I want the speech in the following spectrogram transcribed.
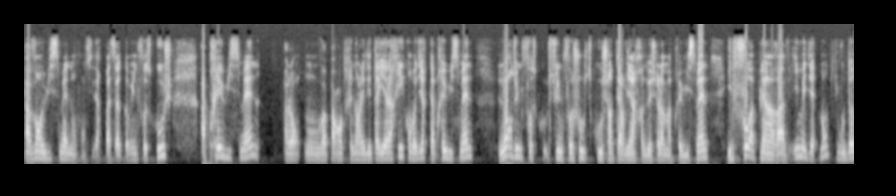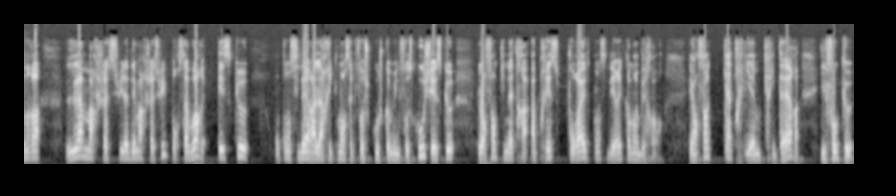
avant huit semaines, on ne considère pas ça comme une fausse couche. Après huit semaines, alors on ne va pas rentrer dans les détails à l'Afrique, on va dire qu'après huit semaines, lors d'une fausse, couche, une fausse couche intervient, Shalom, après huit semaines, il faut appeler un rave immédiatement qui vous donnera la marche à suivre, la démarche à suivre pour savoir est-ce que on considère alariquement cette fausse couche comme une fausse couche et est-ce que l'enfant qui naîtra après pourra être considéré comme un béchor Et enfin, quatrième critère, il faut que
